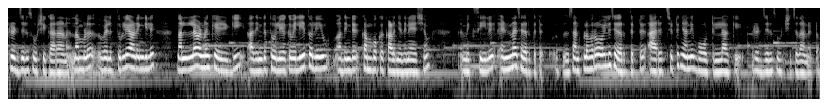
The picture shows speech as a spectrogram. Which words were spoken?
ഫ്രിഡ്ജിൽ സൂക്ഷിക്കാറാണ്. നമ്മൾ വെളുത്തുള്ളി ആണെങ്കിൽ നല്ലവണ്ണം കഴുകി അതിന്റെ തൊലിയൊക്കെ വലിയ തൊലിയും അതിന്റെ കമ്പൊക്കെ കളഞ്ഞതിന് ശേഷം മിക്സിയിൽ എണ്ണ ചേർത്തിട്ട് സൺഫ്ലവർ ഓയിൽ ചേർത്തിട്ട് അരച്ചിട്ട് ഞാൻ ബോട്ടിലാക്കി ഫ്രിഡ്ജിൽ സൂക്ഷിച്ചതാണ് കേട്ടോ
